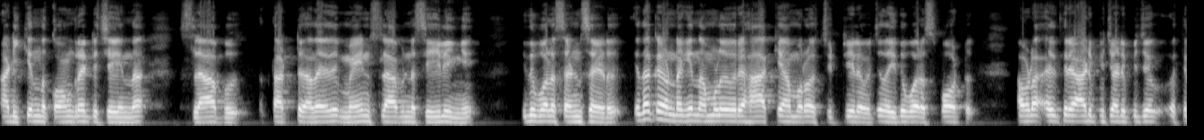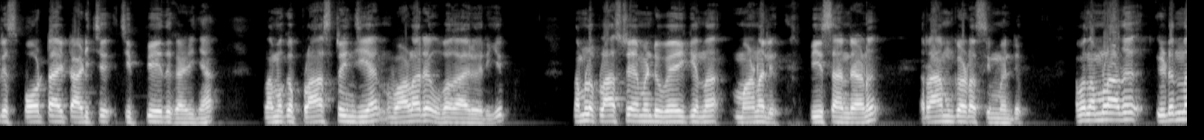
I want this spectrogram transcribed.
അടിക്കുന്ന കോൺക്രീറ്റ് ചെയ്യുന്ന സ്ലാബ് തട്ട് അതായത് മെയിൻ സ്ലാബിന്റെ സീലിംഗ് ഇതുപോലെ സെൻസൈഡ് ഇതൊക്കെ ഉണ്ടെങ്കിൽ നമ്മൾ ഒരു ഹാക്ക് ക്യാമറോ ചുറ്റിയിലോ വെച്ച് ഇതുപോലെ സ്പോട്ട് അവിടെ ഇത്തിരി അടുപ്പിച്ച് അടുപ്പിച്ച് ഒത്തിരി സ്പോട്ടായിട്ട് അടിച്ച് ചിപ്പ് ചെയ്ത് കഴിഞ്ഞാൽ നമുക്ക് പ്ലാസ്റ്ററിങ് ചെയ്യാൻ വളരെ ഉപകാരമായിരിക്കും. നമ്മൾ പ്ലാസ്റ്റർ ചെയ്യാൻ വേണ്ടി ഉപയോഗിക്കുന്ന മണൽ പീ സാൻഡാണ് റാംഗോഡ സിമെന്റ് അപ്പോൾ നമ്മൾ അത് ഇടുന്ന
